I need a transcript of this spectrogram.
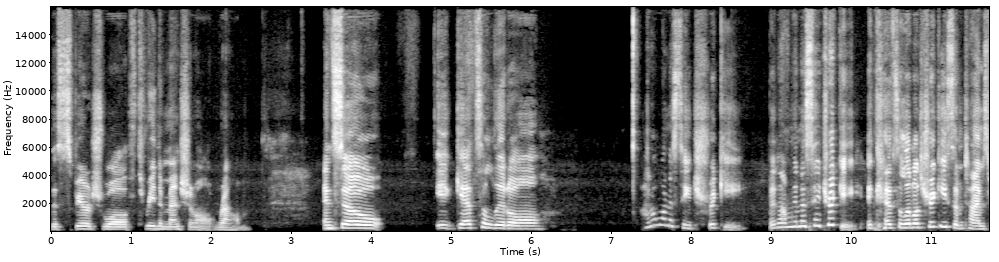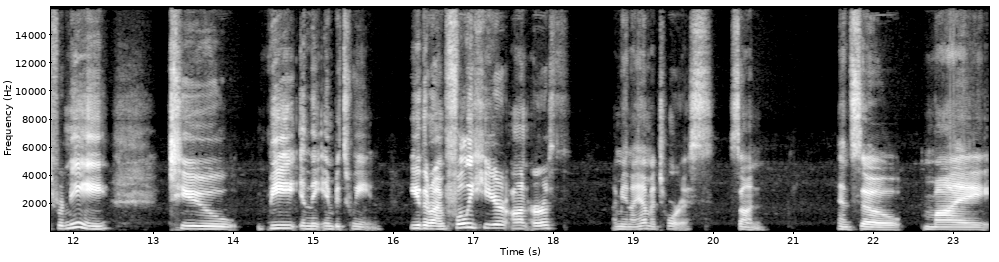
the spiritual three dimensional realm. And so it gets a little, I don't want to say tricky, but I'm going to say tricky. It gets a little tricky sometimes for me to be in the in between. Either I'm fully here on earth. I mean, I am a Taurus sun. And so my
